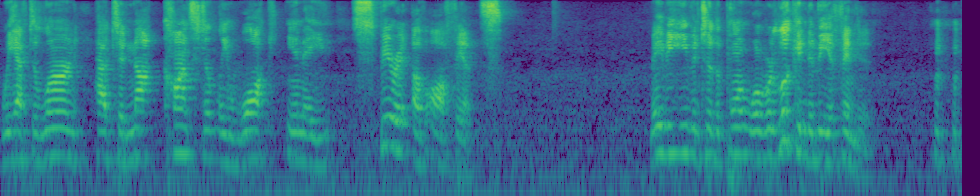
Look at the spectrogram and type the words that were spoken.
We have to learn how to not constantly walk in a spirit of offense. Maybe even to the point where we're looking to be offended. you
